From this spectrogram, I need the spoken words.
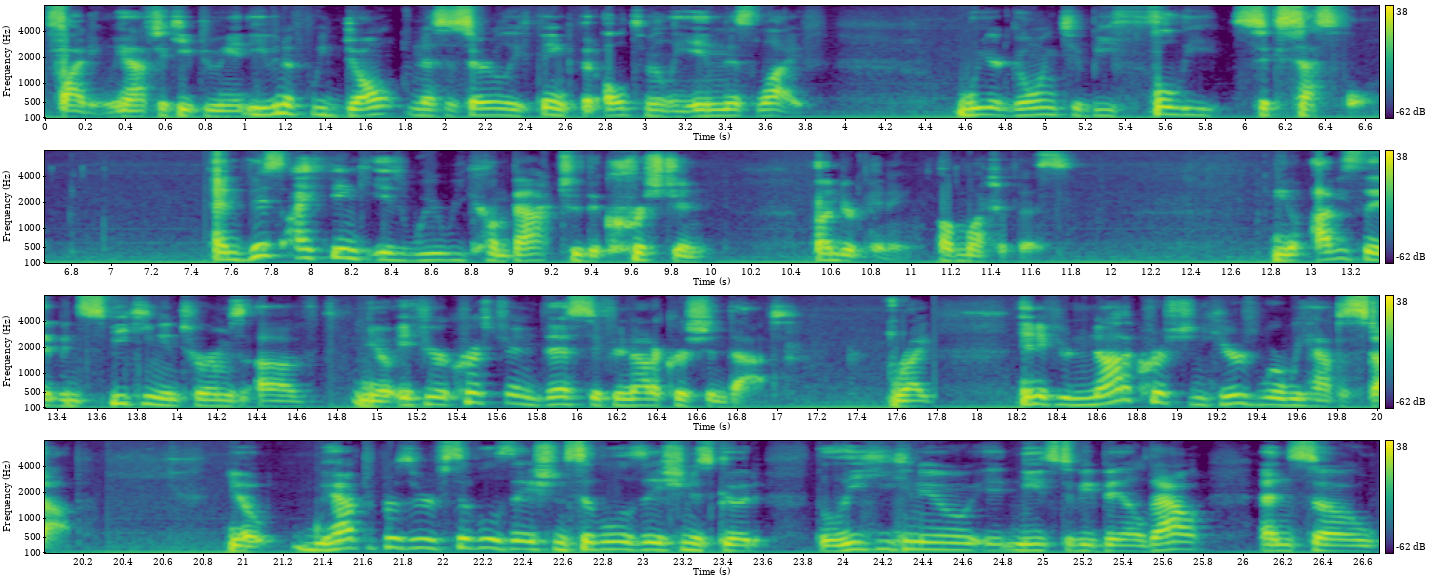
fighting. We have to keep doing it, even if we don't necessarily think that ultimately in this life we are going to be fully successful. And this, I think, is where we come back to the Christian underpinning of much of this. You know, obviously, I've been speaking in terms of, you know, if you're a Christian, this, if you're not a Christian, that, right? And if you're not a Christian, here's where we have to stop. You know, we have to preserve civilization. Civilization is good. The leaky canoe, it needs to be bailed out. And so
